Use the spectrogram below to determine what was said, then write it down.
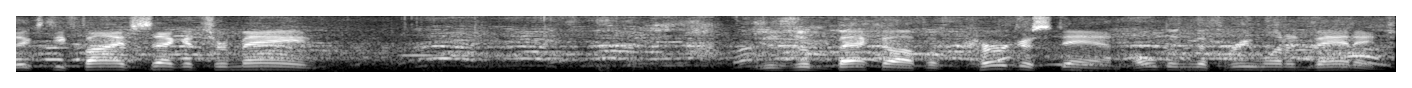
65 seconds remain. Dzhuzupbekov of Kyrgyzstan holding the 3-1 advantage.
